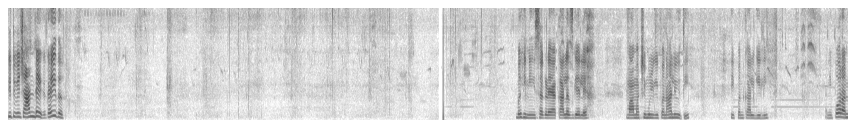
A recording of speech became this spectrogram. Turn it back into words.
टिटवीचे अंडे आहे का काही इथं? बहिणी सगळ्या कालच गेल्या. मामाची मुलगी पण आली होती. ती पण काल गेली. आणि पोरां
